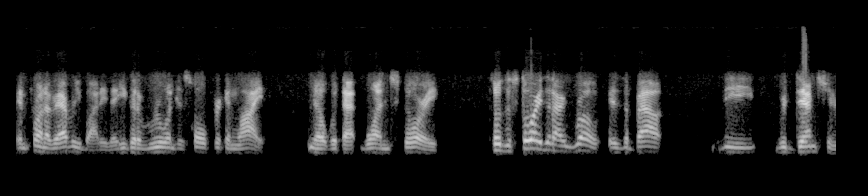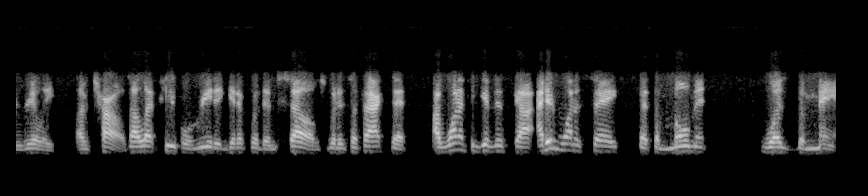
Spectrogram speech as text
in front of everybody that he could have ruined his whole freaking life, you know, with that one story. So the story that I wrote is about the redemption, really, of Charles. I'll let people read it, get it for themselves. But it's the fact that I wanted to give this guy. I didn't want to say that the moment was the man.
